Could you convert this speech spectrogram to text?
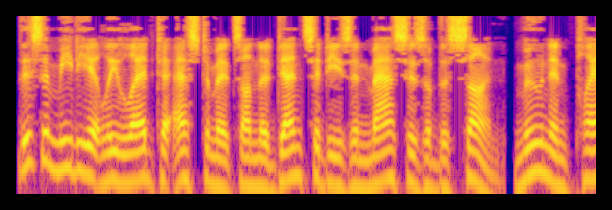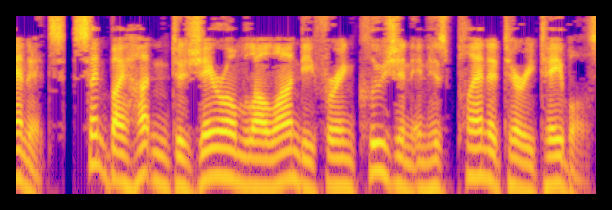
This immediately led to estimates on the densities and masses of the Sun, Moon and planets, sent by Hutton to Jérôme Lalande for inclusion in his planetary tables.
